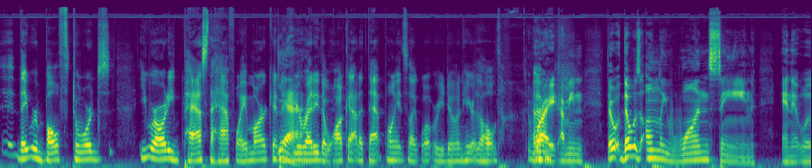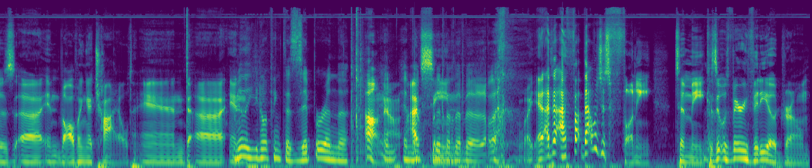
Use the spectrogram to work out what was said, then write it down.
they were both towards. You were already past the halfway mark, and Yeah. if you're ready to walk out at that point, it's like, what were you doing here the whole time? Right. I mean, there there was only one scene, and it was uh, involving a child, and uh, and Really, you don't think the zipper and the Oh, no. and, and I've the, seen- Well, and I, I thought that was just funny to me because it was very Videodrome,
